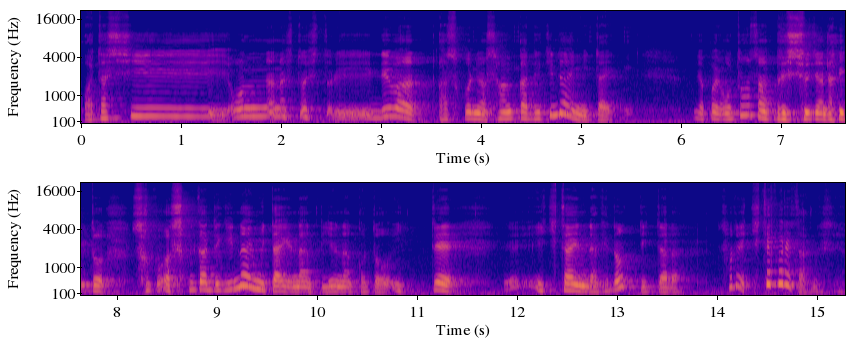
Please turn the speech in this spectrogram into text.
私女の人一人ではあそこには参加できないみたいやっぱりお父さんと一緒じゃないと そこは参加できないみたいなんていうようなことを言って行きたいんだけどって言ったらそれ来てくれたんですよ。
